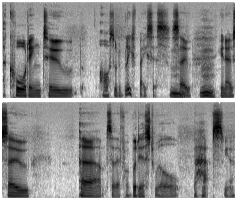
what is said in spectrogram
according to our sort of belief basis. Mm. So Mm. you know, so um, so therefore, a Buddhist will perhaps you know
